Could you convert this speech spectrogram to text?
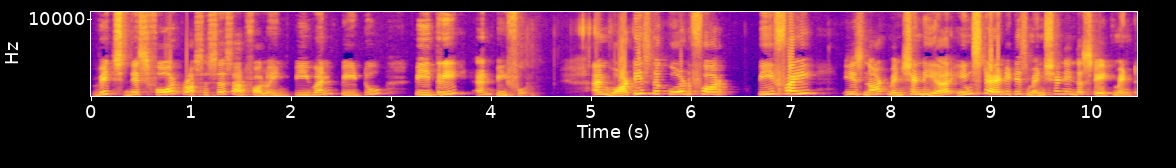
which these four processes are following P1, P2, P3 and P4. And what is the code for P5 is not mentioned here. Instead, it is mentioned in the statement.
